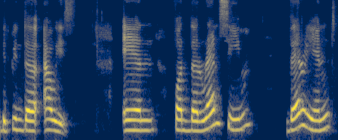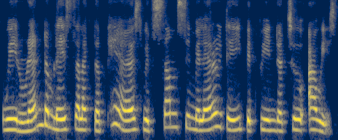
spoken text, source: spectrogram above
between the AUIs. And for the RAND-sim, variant, we randomly select the pairs with some similarity between the two AUIs.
